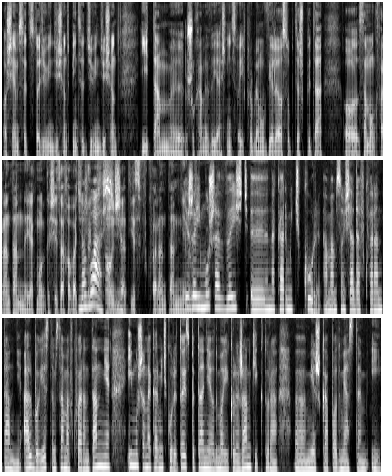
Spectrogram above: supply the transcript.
800 190 590 i tam y, szukamy wyjaśnień swoich problemów. Wiele osób też pyta o samą kwarantannę, jak mogę się zachować, no jeżeli właśnie. sąsiad jest w kwarantannie. No jeżeli no. muszę wyjść y, nakarmić kury, a mam sąsiada w kwarantannie, albo jestem sama w kwarantannie i muszę nakarmić kury. To jest pytanie od mojej koleżanki, która y, mieszka pod miastem i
